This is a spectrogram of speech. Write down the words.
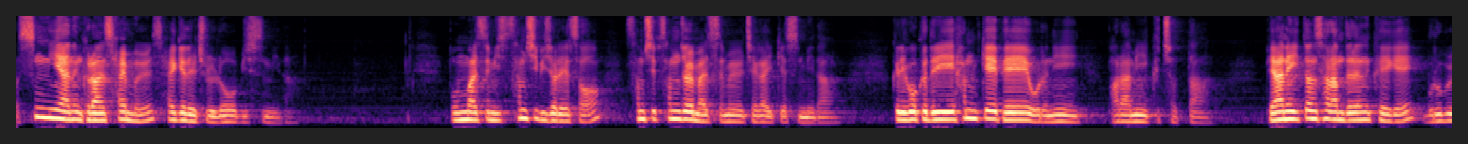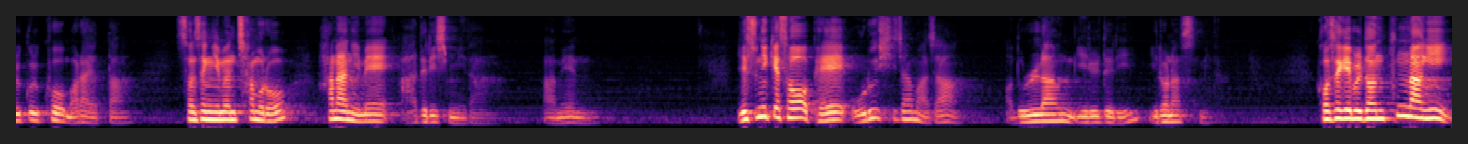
승리하는 그러한 삶을 살게 될 줄로 믿습니다. 본 말씀 32절에서 33절 말씀을 제가 읽겠습니다. 그리고 그들이 함께 배에 오르니 바람이 그쳤다. 배 안에 있던 사람들은 그에게 무릎을 꿇고 말하였다. 선생님은 참으로 하나님의 아들이십니다. 아멘. 예수님께서 배에 오르시자마자 놀라운 일들이 일어났습니다. 거세게 불던 풍랑이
